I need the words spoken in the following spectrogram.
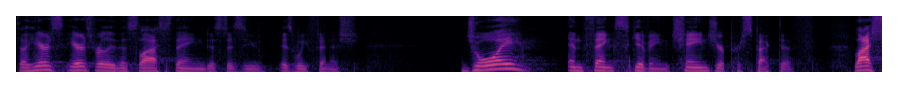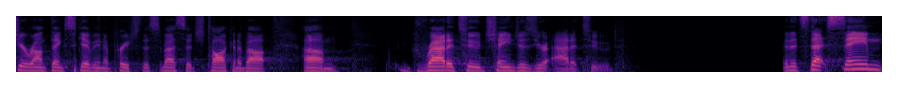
So here's, here's really this last thing, just as, you, as we finish. Joy and thanksgiving change your perspective. Last year around Thanksgiving, I preached this message talking about um, gratitude changes your attitude. And it's that same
